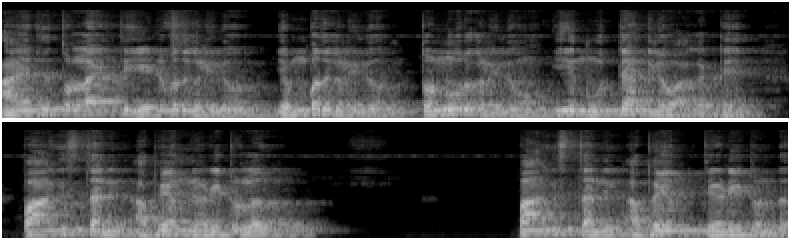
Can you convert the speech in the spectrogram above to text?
ആയിരത്തി തൊള്ളായിരത്തി എഴുപതുകളിലോ എൺപതുകളിലോ തൊണ്ണൂറുകളിലോ ഈ നൂറ്റാണ്ടിലോ ആകട്ടെ പാകിസ്ഥാനിൽ അഭയം നേടിയിട്ടുള്ള പാകിസ്ഥാനിൽ അഭയം തേടിയിട്ടുണ്ട്.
